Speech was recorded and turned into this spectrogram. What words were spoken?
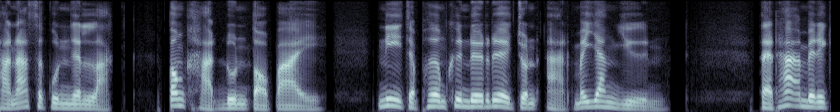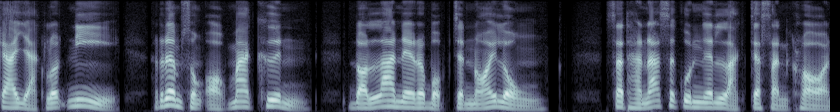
ถานะสกุลเงินหลัก ต้องขาดดุลต่อไป หนี้จะเพิ่มขึ้นเรื่อยๆ จนอาจไม่ยั่งยืน แต่ถ้าอเมริกาอยากลดหนี้เริ่มส่งออกมากขึ้น ดอลลาร์ในระบบจะน้อยลง สถานะสกุลเงินหลักจะสั่นคลอน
